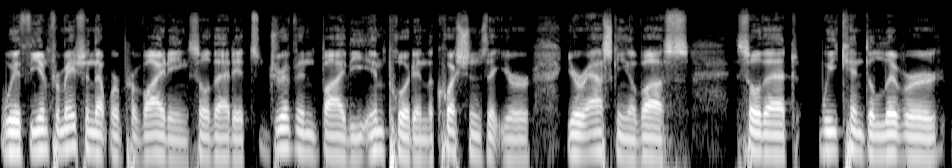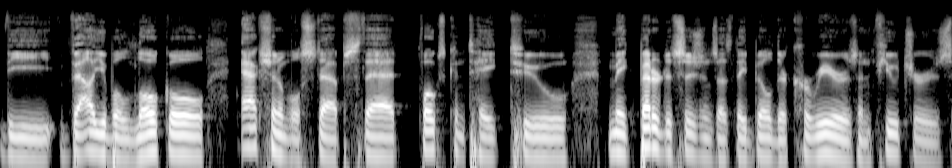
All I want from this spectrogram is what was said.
with the information that we're providing so that it's driven by the input and the questions that you're you're asking of us so that we can deliver the valuable local actionable steps that folks can take to make better decisions as they build their careers and futures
